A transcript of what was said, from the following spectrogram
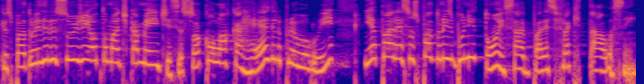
Que os padrões eles surgem automaticamente. Você só coloca a regra para evoluir e aparecem os padrões bonitões, sabe? Parece fractal assim.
